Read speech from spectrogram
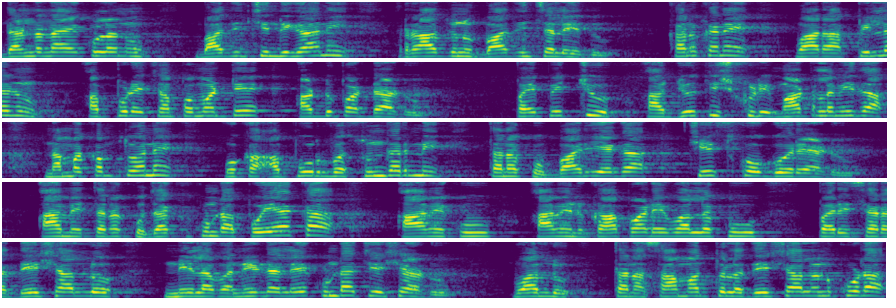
దండనాయకులను బాధించింది కానీ రాజును బాధించలేదు. కనుకనే వారు ఆ పిల్లను అప్పుడే చంపమంటే అడ్డుపడ్డాడు. పైపెచ్చు ఆ జ్యోతిష్కుడి మాటల మీద నమ్మకంతోనే ఒక అపూర్వ సుందరిని తనకు భార్యగా చేసుకోగోరాడు. ఆమె తనకు దక్కకుండా పోయాక ఆమెకు ఆమెను కాపాడే వాళ్ళకు పరిసర దేశాల్లో నిలవ నీడ లేకుండా చేశాడు. వాళ్ళు తన సామంతుల దేశాలను కూడా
